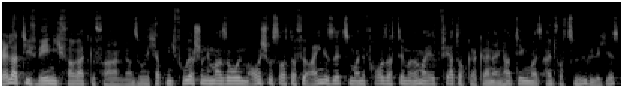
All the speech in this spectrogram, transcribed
relativ wenig Fahrrad gefahren. Also ich habe mich früher schon immer so im Ausschuss auch dafür eingesetzt und meine Frau sagte immer, hör mal, jetzt fährt doch gar keiner in Hattingen, weil es einfach zu hügelig ist.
